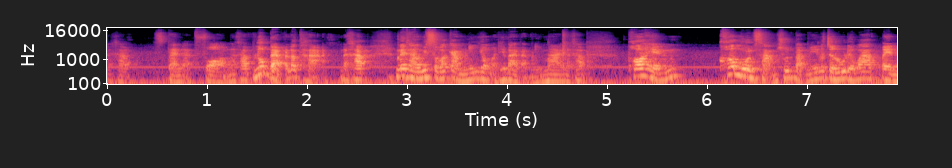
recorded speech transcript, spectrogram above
นะครับ standard form นะครับ รูปแบบมาตรฐานนะครับ ในทางวิศวกรรมนิยมอธิบายแบบนี้มากนะครับ พอเห็นข้อมูล 3 ชุดแบบนี้เราจะรู้เลยว่าเป็น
